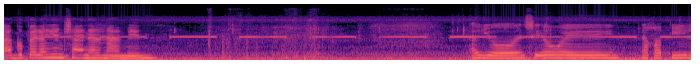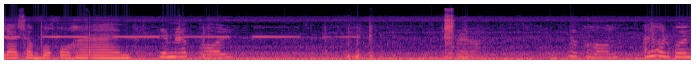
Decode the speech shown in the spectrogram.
Bago pa lang yung channel namin. Ayun, si Owain, nakapila sa bukuhan. Yung alcohol. Meron. Alcohol. Ano alcohol?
